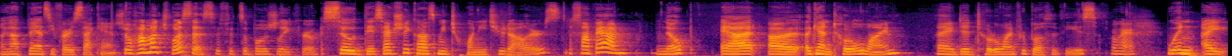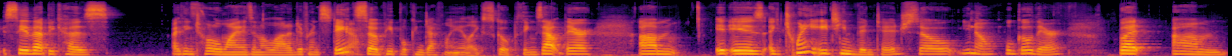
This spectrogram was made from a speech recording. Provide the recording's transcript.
I got fancy for a second. So how much was this if it's a Beaujolais cru? So this actually cost me $22. It's not bad. Nope. At, uh, again, Total Wine. I did Total Wine for both of these. Okay. When I say that because I think Total Wine is in a lot of different states, Yeah. so people can definitely like scope things out there. Um, it is a 2018 vintage, so you know we'll go there. But um,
